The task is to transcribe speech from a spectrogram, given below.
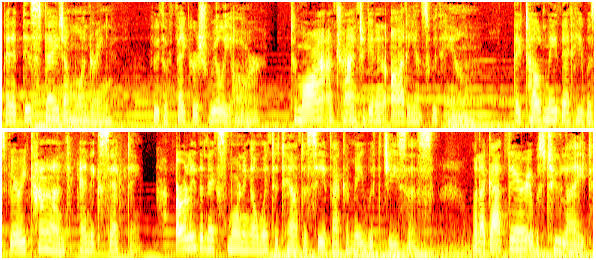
but at this stage I'm wondering who the fakers really are. Tomorrow I'm trying to get an audience with him. They told me that he was very kind and accepting. Early the next morning, I went to town to see if I could meet with Jesus. When I got there, it was too late.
